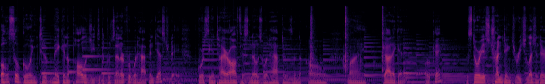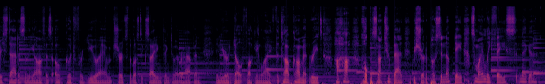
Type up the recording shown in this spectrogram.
also going to make an apology to the presenter for what happened yesterday. Of course, the entire office knows what happens, and oh my god, I get it. Okay? The story is trending to reach legendary status in the office. Oh, good for you. I am sure it's the most exciting thing to ever happen in your adult fucking life. The top comment reads, Haha, hope it's not too bad. Be sure to post an update. Smiley face, nigga.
